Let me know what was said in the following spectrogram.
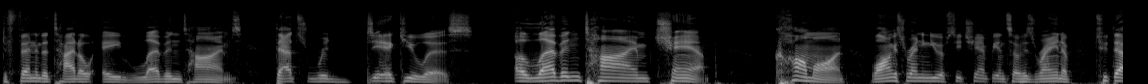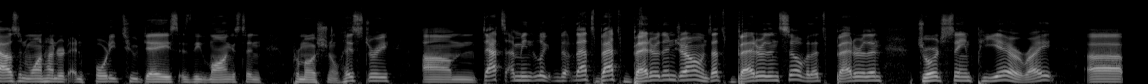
defending the title 11 times. That's ridiculous. 11 time champ. Come on. Longest reigning UFC champion, so his reign of 2,142 days is the longest in promotional history. Um, that's, I mean, look, th- that's that's better than Jones. That's better than Silva. That's better than Georges St. Pierre, right? Uh,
